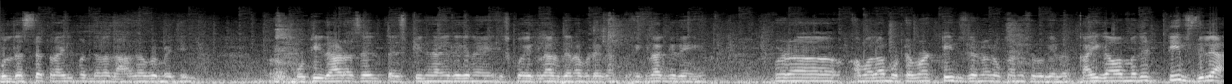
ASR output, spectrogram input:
गुलदस्त्यात राहील पण त्याला दहा हजार रुपये मिळतील. मोठी धाड असेल तर एस पीने सांगितलं की नाही इसको एक लाख देना पडेगा तो एक लाख भी देंगे पण आम्हाला मोठ्या प्रमाणात टिप्स देणं लोकांनी सुरू केलं. काही गावांमध्ये टिप्स दिल्या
